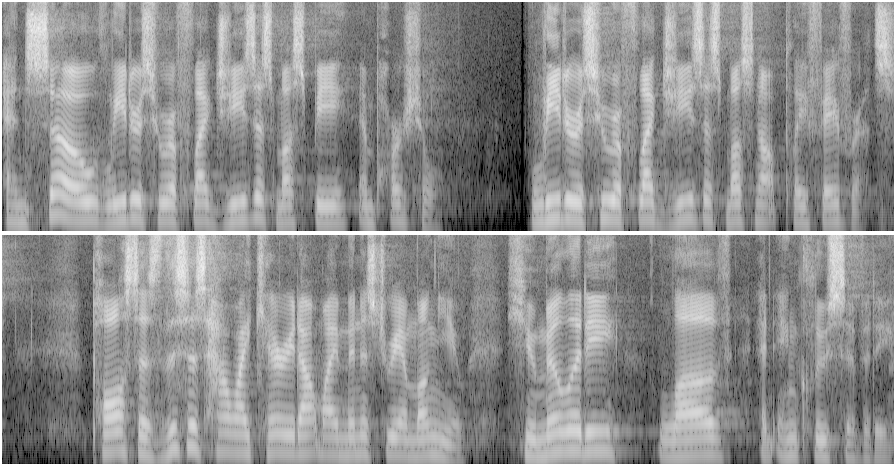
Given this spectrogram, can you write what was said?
And so, leaders who reflect Jesus must be impartial. Leaders who reflect Jesus must not play favorites. Paul says, This is how I carried out my ministry among you humility, love, and inclusivity.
